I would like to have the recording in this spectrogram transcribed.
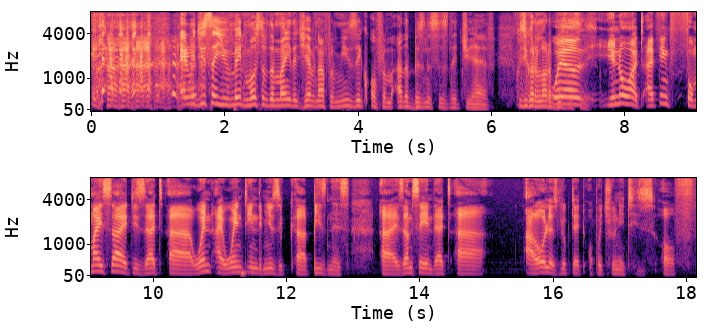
and would you say you've made most of the money that you have now from music or from other businesses that you have? Because you got a lot of Well, businesses. you know what? I think for my side is that uh, when I went in the music uh, business, uh, as I'm saying that uh, I always looked at opportunities of,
